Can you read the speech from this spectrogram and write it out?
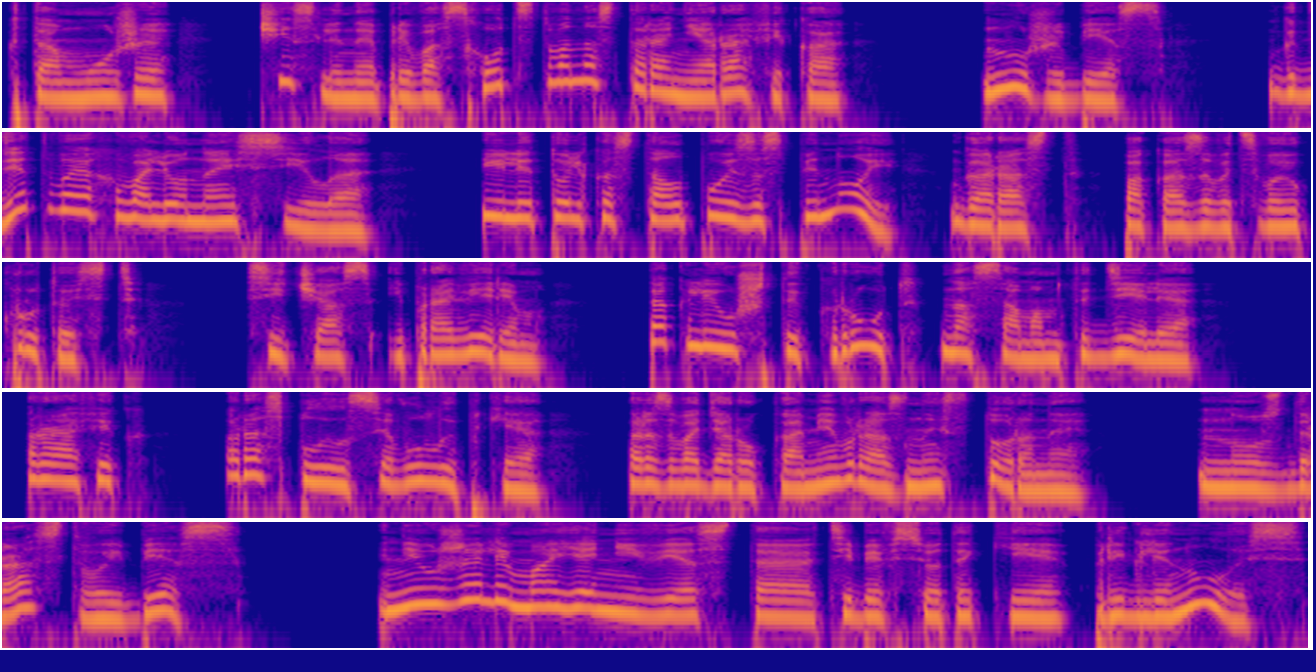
К тому же численное превосходство на стороне Рафика. Ну же, бес, где твоя хваленая сила? Или только с толпой за спиной гораст показывать свою крутость? Сейчас и проверим, так ли уж ты крут на самом-то деле. Рафик расплылся в улыбке, разводя руками в разные стороны. «Ну, здравствуй, бес. Неужели моя невеста тебе все-таки приглянулась?»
